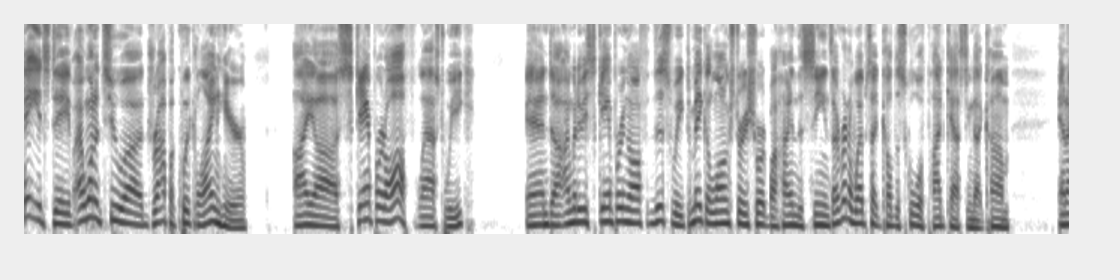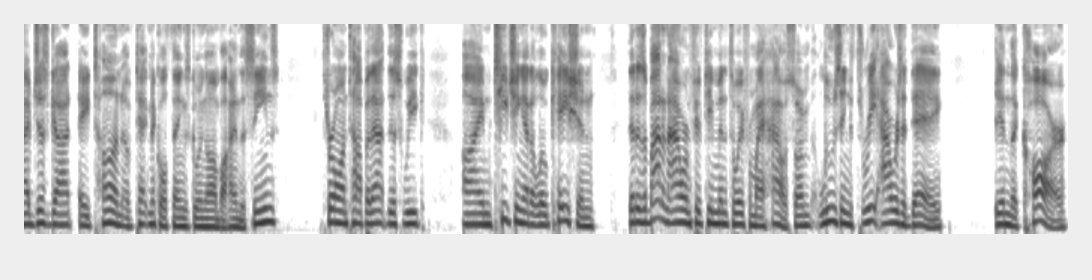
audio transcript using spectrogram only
Hey, it's Dave. I wanted to uh, drop a quick line here. I uh, scampered off last week, and uh, I'm going to be scampering off this week. To make a long story short, behind the scenes, I run a website called theschoolofpodcasting.com, and I've just got a ton of technical things going on behind the scenes. Throw on top of that this week, I'm teaching at a location that is about an hour and 15 minutes away from my house. So I'm losing three hours a day in the car.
